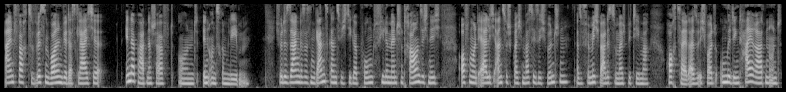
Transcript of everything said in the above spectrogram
einfach zu wissen, wollen wir das Gleiche in der Partnerschaft und in unserem Leben. Ich würde sagen, das ist ein ganz, ganz wichtiger Punkt. Viele Menschen trauen sich nicht, offen und ehrlich anzusprechen, was sie sich wünschen. Also für mich war das zum Beispiel Thema Hochzeit. Also ich wollte unbedingt heiraten und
